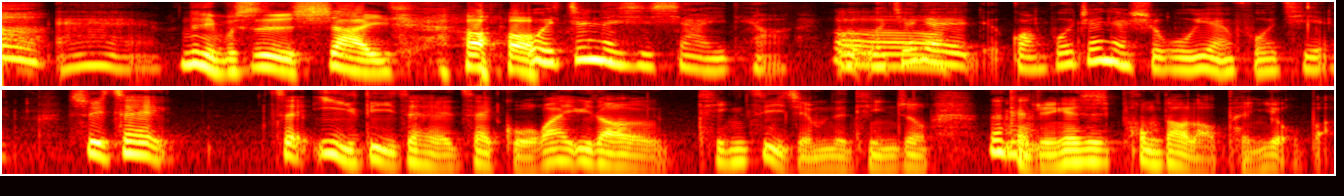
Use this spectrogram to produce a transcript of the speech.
哎，那你不是吓一跳？我真的是吓一跳。我我觉哦得广播真的是无远佛界，所以在在异地，在在国外遇到听自己节目的听众，那感觉应该是碰到老朋友吧？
